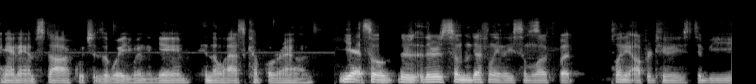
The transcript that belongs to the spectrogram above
Pan Am stock, which is the way you win the game in the last couple rounds. Yeah, so there's there's some definitely some luck, but plenty of opportunities to be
